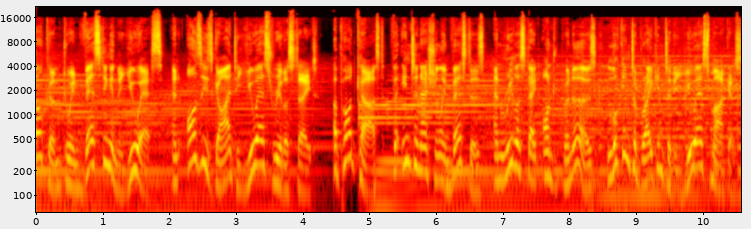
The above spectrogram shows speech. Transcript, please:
Welcome to Investing in the US, an Aussie's Guide to US Real Estate, a podcast for international investors and real estate entrepreneurs looking to break into the US market.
